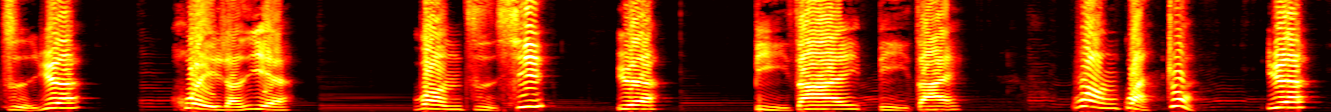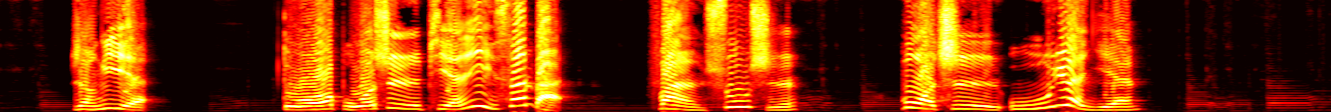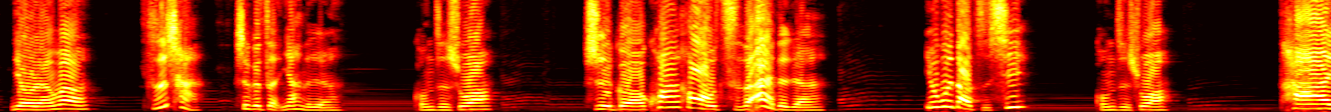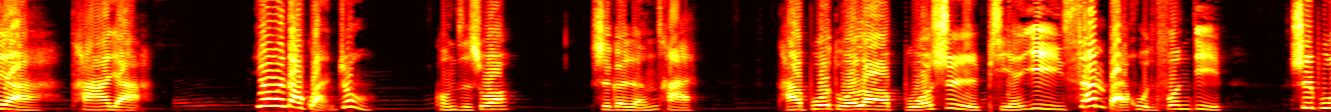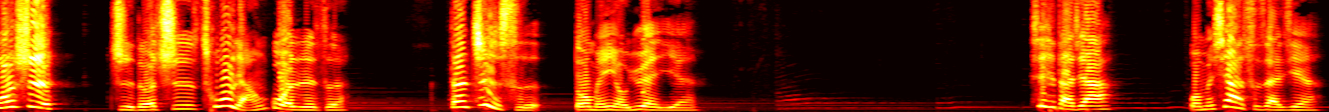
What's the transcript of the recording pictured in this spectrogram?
子曰。诲人也。问子奚曰：“比哉，比哉！”问管仲曰：“人也。”夺博士便宜三百，饭书食，莫耻无怨言。有人问子产是个怎样的人？孔子说。是个宽厚慈爱的人。又问到子期，孔子说：“他呀，他呀。”又问到管仲，孔子说：“是个人才。他剥夺了博士便宜三百户的封地，使博士只得吃粗粮过日子，但至死都没有怨言。”谢谢大家。我们下次再见。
